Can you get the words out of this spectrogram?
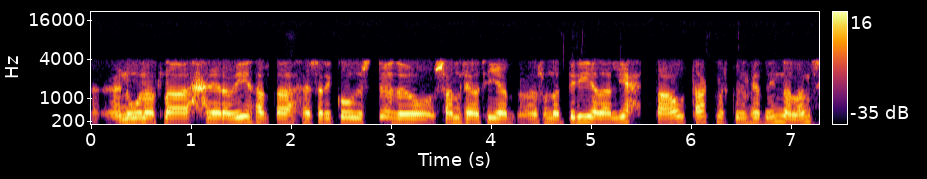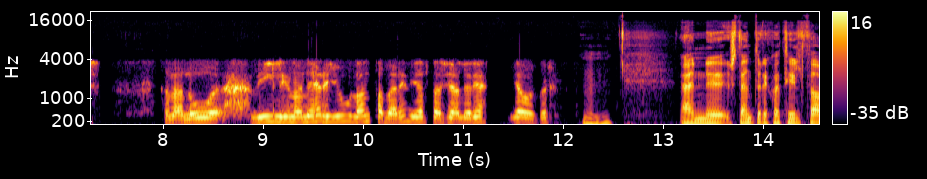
Nú náttúrulega er að viðhalda þessari góðu stöðu og samlega því að, að byrja að létta á takmörkunum hérna innanlands. Þannig að nú výlínan er jú landamærin, ég held að það sé alveg rétt hjá ykkur. Mm -hmm. En eh, stendur eitthvað til þá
